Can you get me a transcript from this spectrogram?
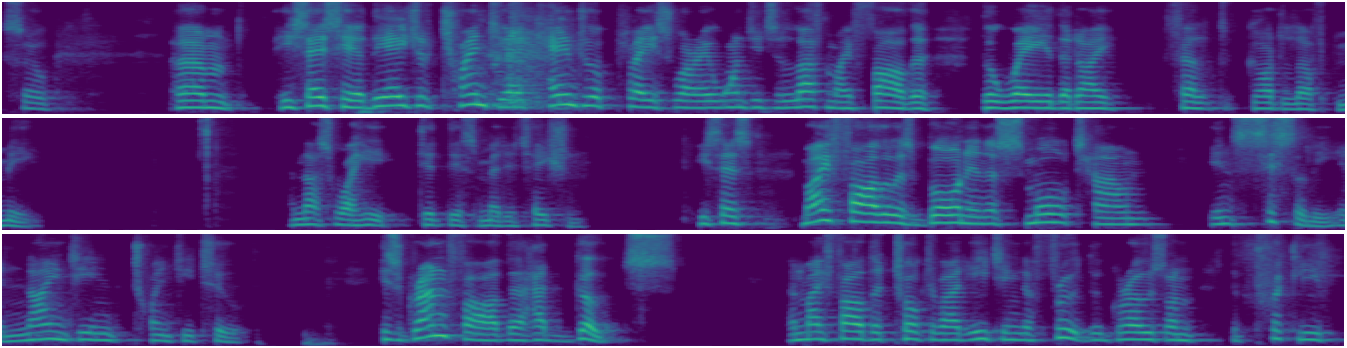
So um, he says here, at the age of 20, I came to a place where I wanted to love my father the way that I felt God loved me. And that's why he did this meditation. He says, My father was born in a small town in Sicily in 1922. His grandfather had goats, and my father talked about eating the fruit that grows on the prickly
